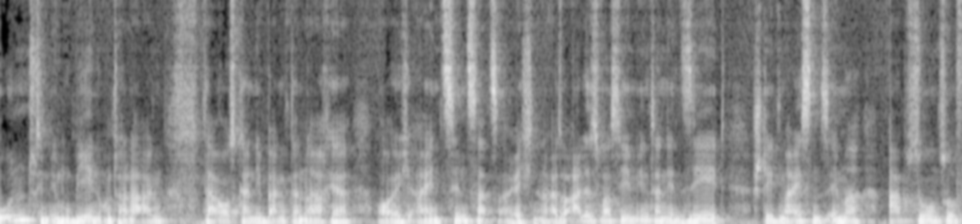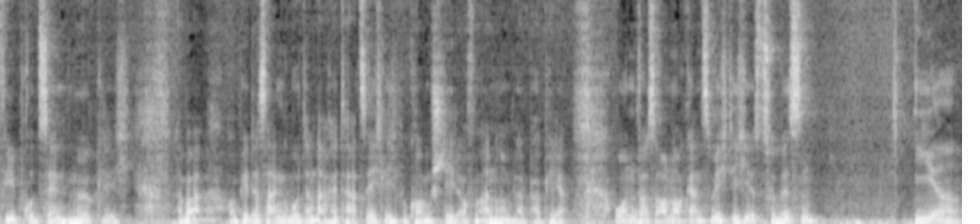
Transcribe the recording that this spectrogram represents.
und den Immobilienunterlagen. Daraus kann die Bank dann nachher euch einen Zinssatz errechnen. Also alles, was ihr im Internet seht, steht meistens immer ab so und so viel Prozent möglich. Aber ob ihr das Angebot dann nachher tatsächlich bekommt, steht auf einem anderen Blatt Papier. Und was auch noch ganz wichtig ist zu wissen, ihr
